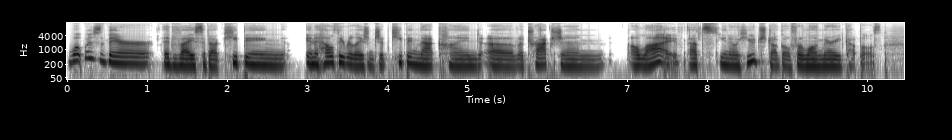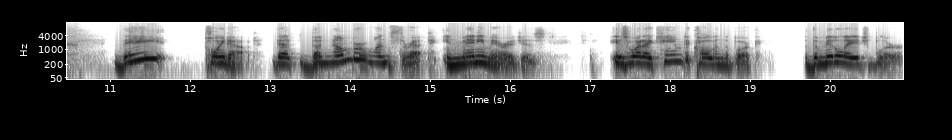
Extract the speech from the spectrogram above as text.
What was their advice about keeping in a healthy relationship, keeping that kind of attraction alive. That's, you know, a huge struggle for long married couples. They point out that the number one threat in many marriages is what I came to call in the book the middle age blur.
